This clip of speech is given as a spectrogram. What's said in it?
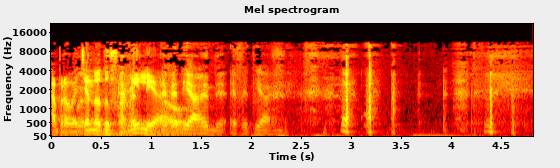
Aprovechando tu pues, familia. Efectivamente, efectivamente.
